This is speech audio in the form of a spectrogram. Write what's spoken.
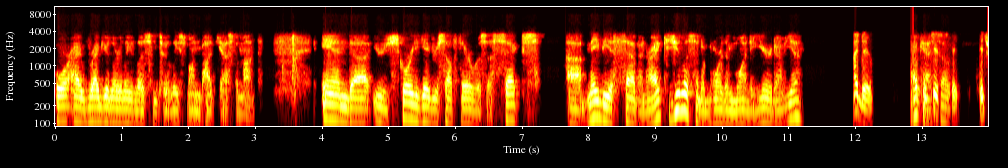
or I regularly listen to at least one podcast a month. And uh, your score you gave yourself there was a six, uh, maybe a seven, right? Because you listen to more than one a year, don't you? I do. Okay, it's just, so it, it's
